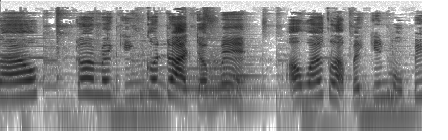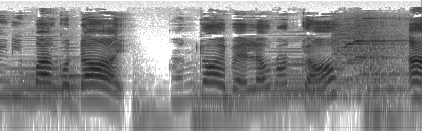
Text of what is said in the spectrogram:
แล้วจ้อยไม่กินก็ได้จ้ะแม่ เอาไว้กลับไปกินหมูปิ้งที่บ้านก็ได้งั้นจ้อยไปแล้วนะจ๊ะอะ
